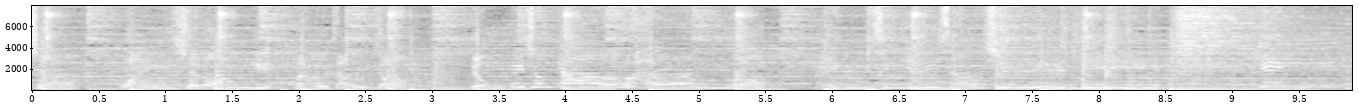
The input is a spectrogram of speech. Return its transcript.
座，為着朗月分配就座，用悲壯交響樂，令情宇宙出現驚破。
